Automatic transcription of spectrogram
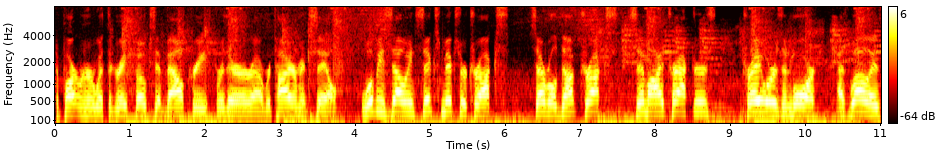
to partner with the great folks at Valcrete for their uh, retirement sale. We'll be selling six mixer trucks, several dump trucks, semi-tractors, trailers, and more, as well as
